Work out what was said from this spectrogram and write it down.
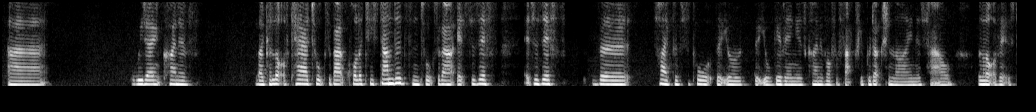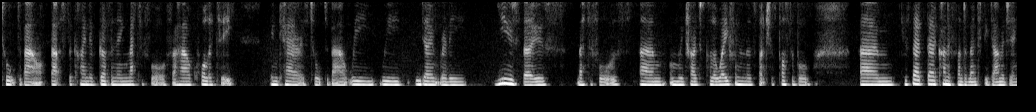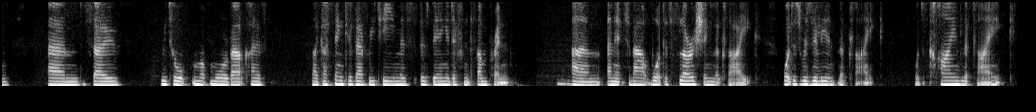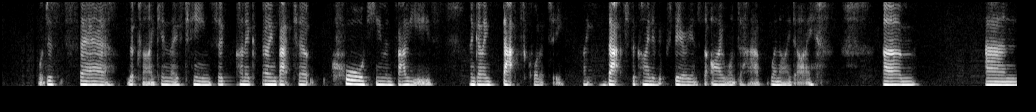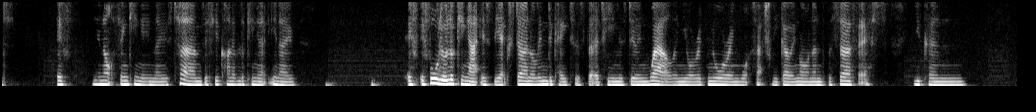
uh, we don't kind of like a lot of care talks about quality standards and talks about it's as if it's as if the type of support that you're that you're giving is kind of off a factory production line is how a lot of it is talked about that's the kind of governing metaphor for how quality in care is talked about we we we don't really use those metaphors um, and we try to pull away from them as much as possible because um, they're, they're kind of fundamentally damaging. Um, so we talk m- more about kind of like I think of every team as, as being a different thumbprint. Mm. Um, and it's about what does flourishing look like? What does resilient look like? What does kind look like? What does fair look like in those teams? So kind of going back to core human values and going, that's quality. Like that's the kind of experience that I want to have when I die. um, and if you're not thinking in those terms, if you're kind of looking at, you know, if, if all you're looking at is the external indicators that a team is doing well and you're ignoring what's actually going on under the surface, you can,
